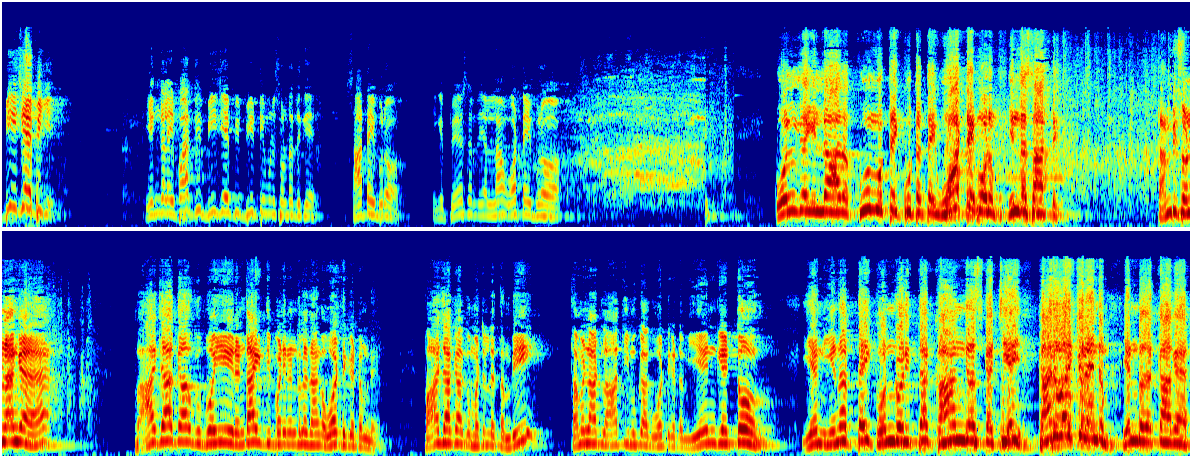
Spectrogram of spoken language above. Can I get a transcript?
பிஜேபிக்கு எங்களை பார்த்து பிஜேபி பி டீம்னு சொல்றதுக்கு சாட்டை ப்ரோ நீங்க பேசுறது எல்லாம் ஓட்டை ப்ரோ கொள்கை இல்லாத கூமுட்டை கூட்டத்தை ஓட்டை போடும் இந்த சாட்டு. தம்பி சொன்னாங்க பாஜகவுக்கு போய் ரெண்டாயிரத்தி பன்னிரெண்டுல நாங்க ஓட்டு கேட்டோம்னு. பாஜகவுக்கு மட்டும் இல்ல தம்பி தமிழ்நாட்டில் அதிமுக ஓட்டு கேட்டோம். ஏன் கேட்டோம்? என் இனத்தை கொன்றொழித்த காங்கிரஸ் கட்சியை கருவறுக்க வேண்டும் என்பதற்காக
